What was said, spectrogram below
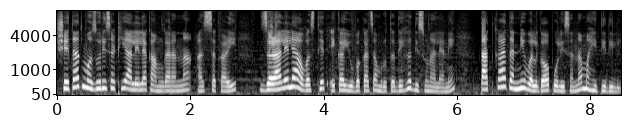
शेतात मजुरीसाठी आलेल्या कामगारांना आज सकाळी जळालेल्या अवस्थेत एका युवकाचा मृतदेह दिसून आल्याने तात्काळ त्यांनी वलगाव पोलिसांना माहिती दिली.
